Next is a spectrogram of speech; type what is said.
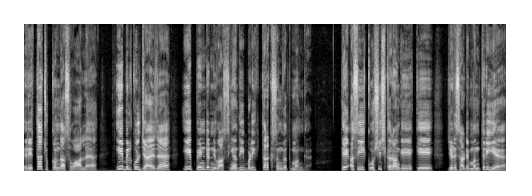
ਰੇਤਾ ਚੁੱਕਣ ਦਾ ਸਵਾਲ ਹੈ, ਇਹ ਬਿਲਕੁਲ ਜਾਇਜ਼ ਹੈ, ਇਹ ਪਿੰਡ ਨਿਵਾਸੀਆਂ ਦੀ ਬੜੀ ਤਰਕਸੰਗਤ ਮੰਗ ਹੈ। ਤੇ ਅਸੀਂ ਕੋਸ਼ਿਸ਼ ਕਰਾਂਗੇ ਕਿ ਜਿਹੜੇ ਸਾਡੇ ਮੰਤਰੀ ਹੈ,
